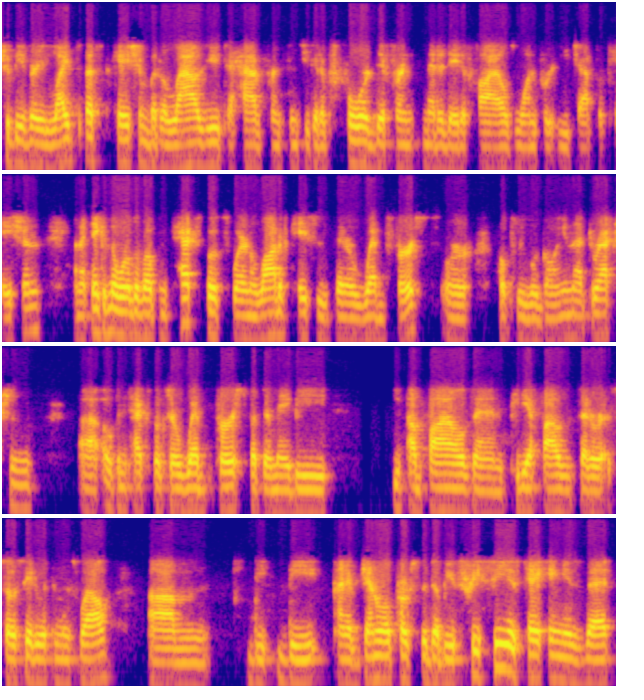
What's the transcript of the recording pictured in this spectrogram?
should be a very light specification, but allows you to have, for instance, you could have four different metadata files, one for each application. And I think in the world of open textbooks, where in a lot of cases they're web first, or hopefully we're going in that direction, uh, open textbooks are web first, but there may be EPUB files and PDF files, et cetera, associated with them as well. Um, the, the kind of general approach the W3C is taking is that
